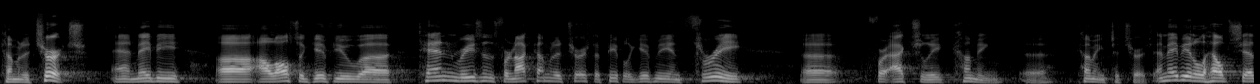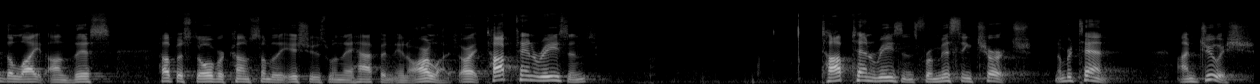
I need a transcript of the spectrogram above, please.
coming to church. And maybe uh, I'll also give you uh, 10 reasons for not coming to church that people give me and three uh, for actually coming, uh, coming to church. And maybe it'll help shed the light on this, help us to overcome some of the issues when they happen in our lives. All right, top 10 reasons, top 10 reasons for missing church. Number 10, I'm Jewish.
